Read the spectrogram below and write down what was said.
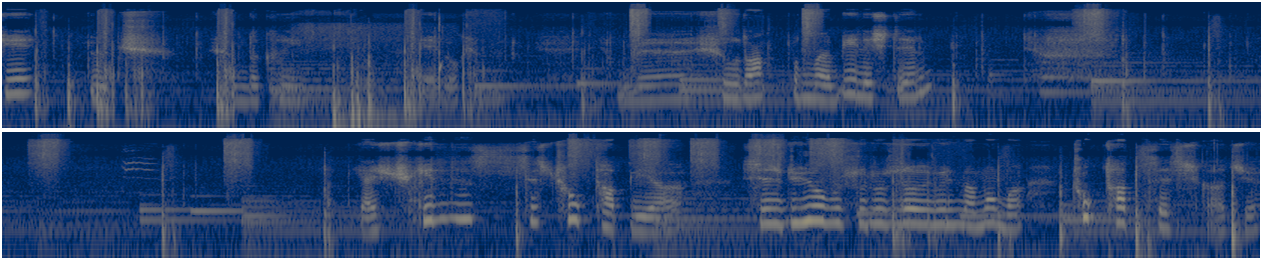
2, 3. Şunu da kırayım. Şey yok şimdi. Şimdi şuradan bunları birleştirelim. Ya şu kedinin sesi çok tatlı ya. Siz duyuyor musunuz bilmem ama çok tatlı ses çıkartıyor.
